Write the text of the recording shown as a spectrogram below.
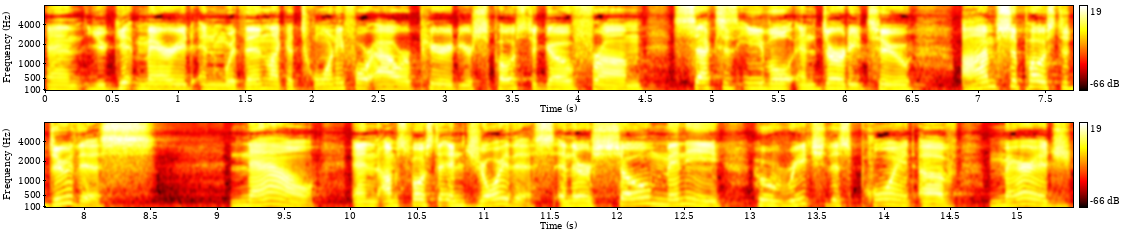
and you get married, and within like a 24 hour period, you're supposed to go from sex is evil and dirty to I'm supposed to do this now and I'm supposed to enjoy this. And there are so many who reach this point of marriage,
